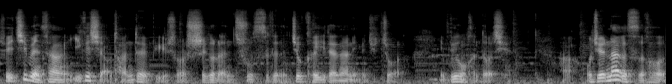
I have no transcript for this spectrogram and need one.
所以基本上一个小团队，比如说十个人、数十个人就可以在那里面去做了，也不用很多钱啊。我觉得那个时候。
